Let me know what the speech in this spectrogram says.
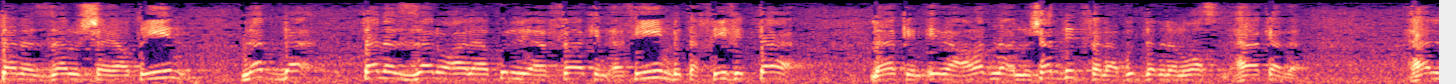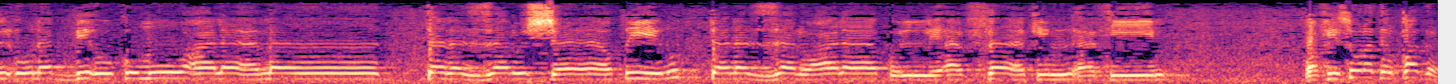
تنزل الشياطين؟ نبدأ تنزل على كل أفاك أثيم بتخفيف التاء. لكن إذا أردنا أن نشدد فلا بد من الوصل. هكذا. هل أنبئكم على من تنزل الشياطين؟ تنزل على كل أفاك أثيم. وفي سورة القدر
